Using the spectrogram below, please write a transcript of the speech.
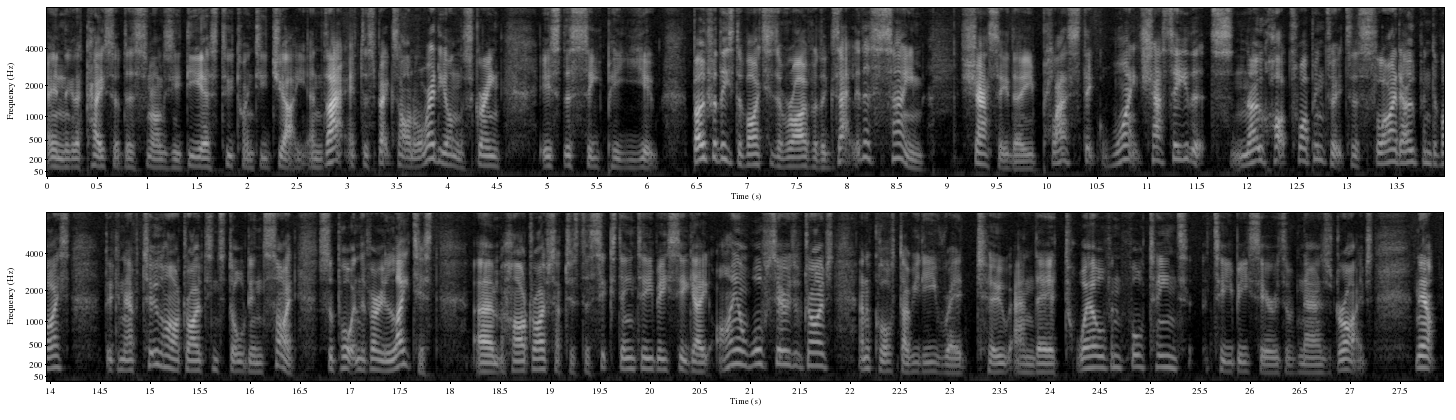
in the case of the Synology DS220J, and that, if the specs aren't already on the screen, is the CPU. Both of these devices arrive with exactly the same chassis, the plastic white chassis that's no hot swapping, so it's a slide open device that can have two hard drives installed inside, supporting the very latest um, hard drives such as the 16 TB Seagate Iron Wolf series of drives, and of course WD Red 2 and their 12 and 14 TB series of NAS drives. Now,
